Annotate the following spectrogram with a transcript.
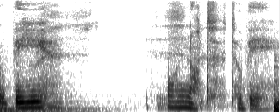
To be or not to be?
